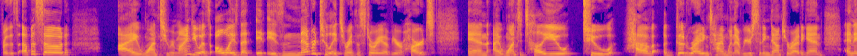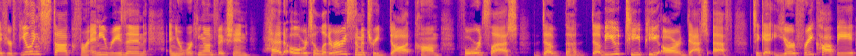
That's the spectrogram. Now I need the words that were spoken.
for this episode. I want to remind you, as always, that it is never too late to write the story of your heart. And I want to tell you to have a good writing time whenever you're sitting down to write again. And if you're feeling stuck for any reason and you're working on fiction, head over to literarysymmetry.com forward slash uh, WTPR F to get your free copy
